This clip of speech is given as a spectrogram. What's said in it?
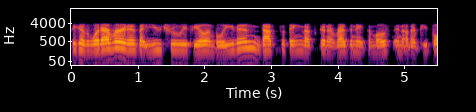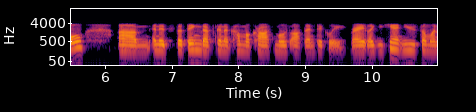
because whatever it is that you truly feel and believe in, that's the thing that's going to resonate the most in other people. Um, and it's the thing that's going to come across most authentically, right? Like you can't use someone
